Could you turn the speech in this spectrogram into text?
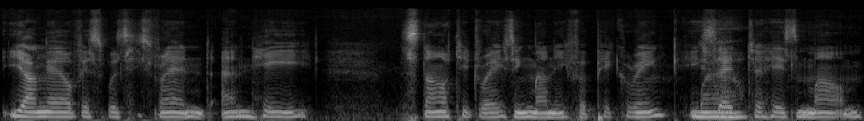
young Elvis was his friend, and he started raising money for Pickering. He Wow. said to his mum,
